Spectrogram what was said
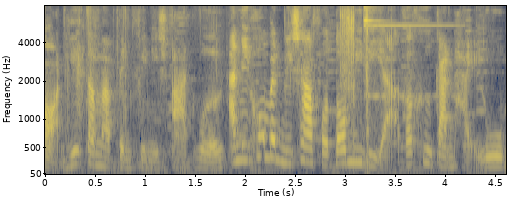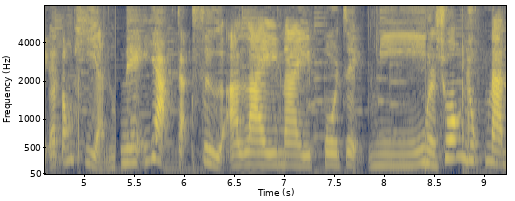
ก่อนที่จะมาเป็น finish artwork อันนี้คงเป็นวิชาโฟโตมีเดียก็คือการถ่ายรูปแล้วต้องเขียน เนะอยากจะสื่ออะไรในโปรเจกต์นี้ เหมือนช่วงยุคนั้น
